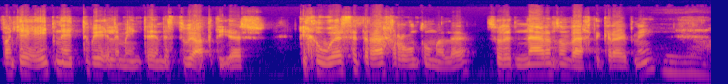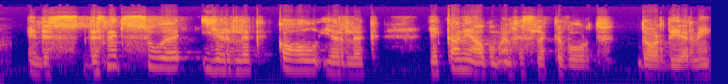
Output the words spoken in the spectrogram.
Want jy het net twee elemente en dis twee akteurs. Die gehoor sit reg rondom hulle sodat nêrens om weg te kruip nie. Ja en dis dis net so eerlik, kaal eerlik. Jy kan nie help om ingesluk te word daardeur nie.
